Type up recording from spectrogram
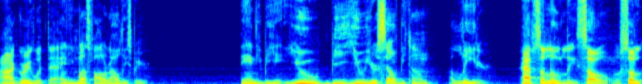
I agree with that. and you must follow the Holy Spirit. Then you be you be you yourself become a leader. Absolutely. So so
